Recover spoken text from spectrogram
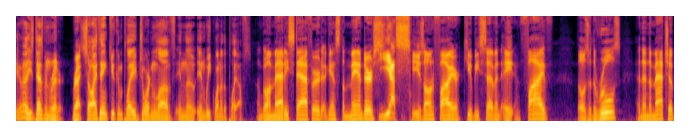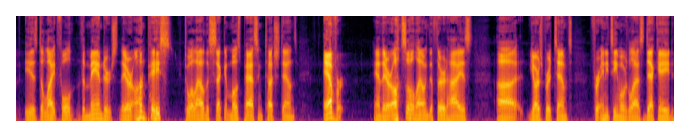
you know, he's Desmond Ridder. Right. So I think you can play Jordan Love in the in week one of the playoffs. I'm going Matty Stafford against the Manders. Yes. He is on fire. QB seven, eight, and five. Those are the rules. And then the matchup is delightful. The Manders, they are on pace to allow the second most passing touchdowns ever. And they are also allowing the third highest uh, yards per attempt for any team over the last decade.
